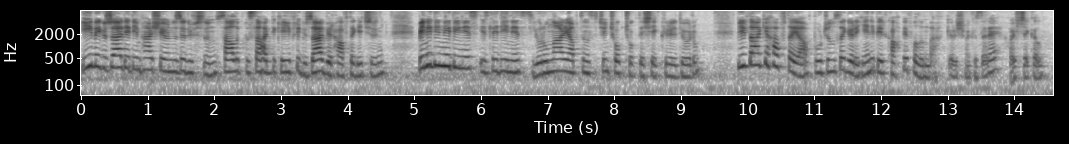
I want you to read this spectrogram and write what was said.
İyi ve güzel dediğim her şey önünüze düşsün. Sağlıklı, sıhhatli, keyifli, güzel bir hafta geçirin. Beni dinlediğiniz, izlediğiniz, yorumlar yaptığınız için çok çok teşekkür ediyorum. Bir dahaki haftaya burcunuza göre yeni bir kahve falında görüşmek üzere. Hoşçakalın.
